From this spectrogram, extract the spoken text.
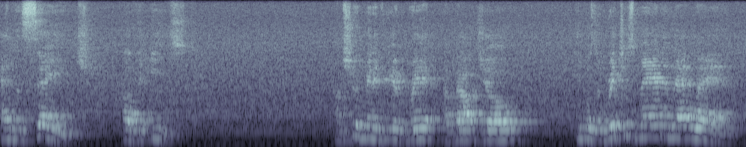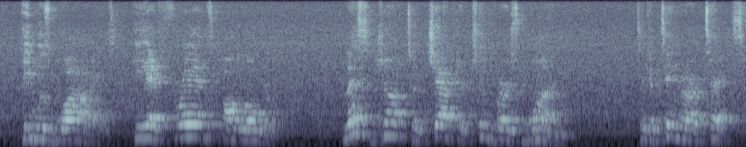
and the sage of the East. I'm sure many of you have read about Job. He was the richest man in that land. He was wise. He had friends all over. Let's jump to chapter 2, verse 1 to continue our text.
